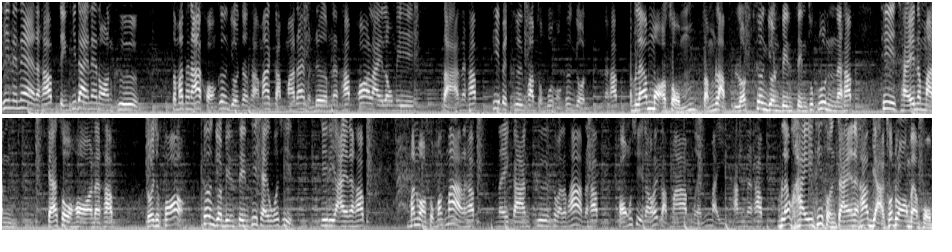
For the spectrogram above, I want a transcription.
ที่แน่ๆนะครับ สิ่งที่ได้แน่นอนคือ สมรรถนะของเครื่องยนต์จะสามารถกลับมาได้เหมือนเดิมนะครับ เพราะอะไรเรามี สารนะครับที่ไปคืนความสมบูรณ์ของเครื่องยนต์นะครับแล้วเหมาะสมสำหรับรถเครื่องยนต์เบนซินทุกรุ่นนะครับที่ใช้น้ำมันแก๊สโซฮอล์นะครับโดยเฉพาะเครื่องยนต์เบนซินที่ใช้หัวฉีด GDI นะครับมันเหมาะสมมากๆนะครับในการคืนสมรรถภาพนะครับของหัวฉีดเราให้กลับมาเหมือนใหม่อีกครั้งนะครับแล้วใครที่สนใจนะครับอยากทดลองแบบผม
